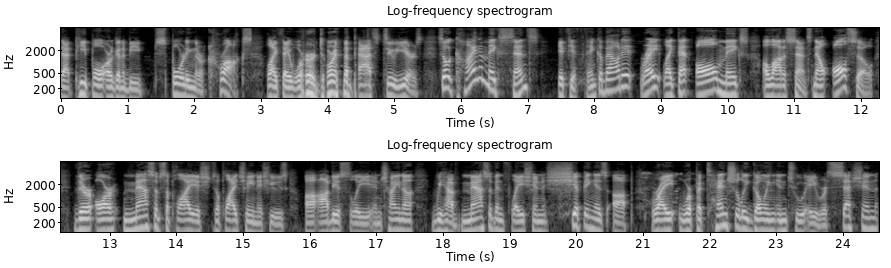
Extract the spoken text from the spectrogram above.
that people are going to be sporting their crocs like they were during the past two years. So it kind of makes sense if you think about it, right? Like that all makes a lot of sense. Now, also, there are massive supply supply chain issues. Uh, obviously, in China, we have massive inflation. Shipping is up, right? We're potentially going into a recession.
